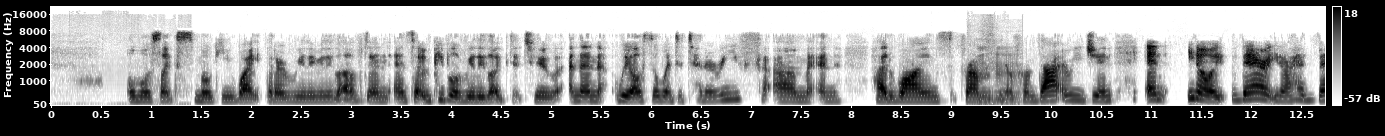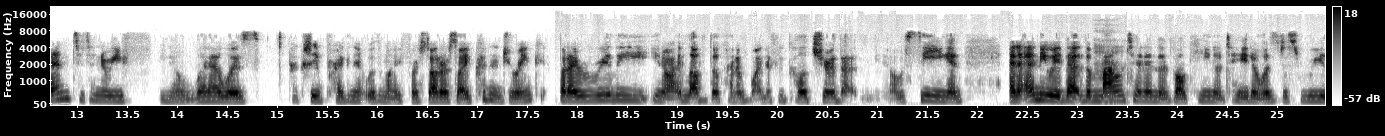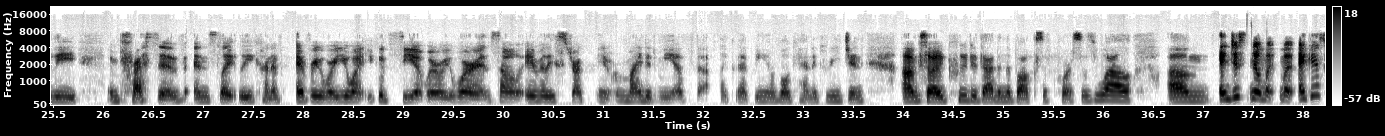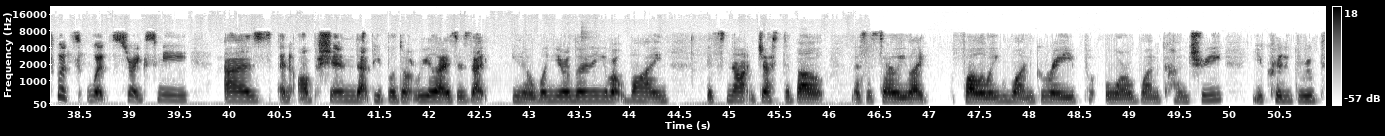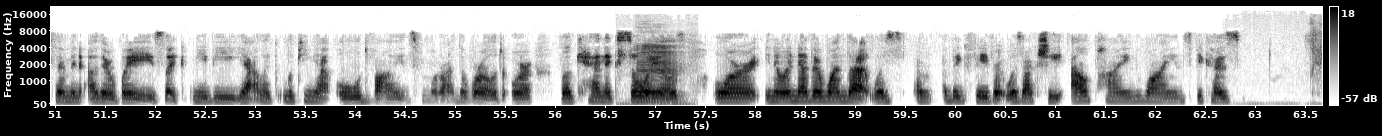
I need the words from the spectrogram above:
almost like smoky white that I really really loved and and so and people really liked it too. And then we also went to Tenerife um and had wines from you know hmm from that region. And you know there you know I had been to Tenerife you know when I was actually pregnant with my first daughter so I couldn't drink but I really you know I loved the kind of wine and food culture that you know I was seeing and and anyway that the hmm mountain and the volcano Teide was just really impressive and slightly kind of everywhere you went you could see it where we were. And so it really struck it reminded me of that like that being a volcanic region. Um so I included that in the box of course as well. Um and just no my, my, I guess what's what strikes me as an option that people don't realize is that you know when you're learning about wine it's not just about necessarily like following one grape or one country you could group them in other ways like maybe yeah like looking at old vines from around the world or volcanic soils mm. or you know another one that was a, a big favorite was actually alpine wines because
